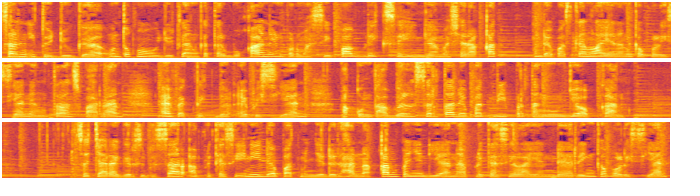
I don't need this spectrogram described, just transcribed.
Selain itu juga untuk mewujudkan keterbukaan informasi publik sehingga masyarakat mendapatkan layanan kepolisian yang transparan, efektif dan efisien, akuntabel, serta dapat dipertanggungjawabkan. Secara garis besar, aplikasi ini dapat menyederhanakan penyediaan aplikasi layan daring kepolisian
